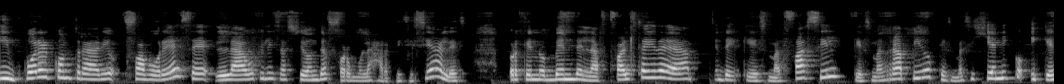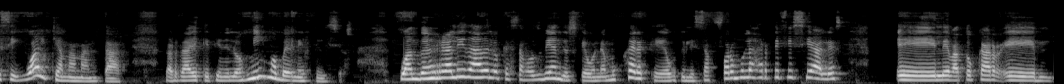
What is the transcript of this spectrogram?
y por el contrario favorece la utilización de fórmulas artificiales, porque nos venden la falsa idea de que es más fácil, que es más rápido, que es más higiénico y que es igual que amamantar, ¿verdad? Y que tiene los mismos beneficios. Cuando en realidad lo que estamos viendo es que una mujer que utiliza fórmulas artificiales eh, le va a tocar eh,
